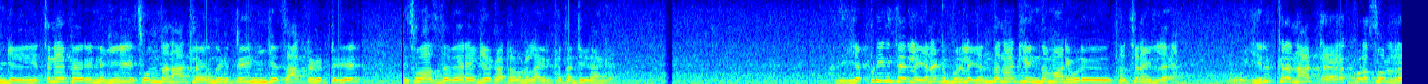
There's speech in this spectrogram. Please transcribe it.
இங்கே எத்தனையோ பேர் இன்னைக்கு சொந்த நாட்டில் இருந்துக்கிட்டு இங்கே சாப்பிட்டுக்கிட்டு விசுவாசத்தை வேற எங்கேயோ காட்டுறவங்கெல்லாம் இருக்கத்தான் செய்கிறாங்க அது எப்படின்னு தெரியல. எனக்கு புரியல. எந்த நாட்டிலும் இந்த மாதிரி ஒரு பிரச்சனை இல்லை. இருக்கிற நாட்டை குறை சொல்கிற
